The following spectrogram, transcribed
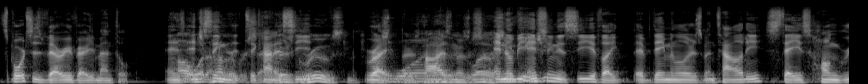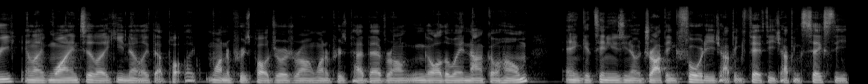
sports is very very mental, and it's Oh, interesting to, to kind of see. grooves, There's- Right. There's highs and there's lows. And it'll be interesting to see if like if Damian Lillard's mentality stays hungry and like wanting to like you know like that like want to prove Paul George wrong, want to prove Pat Bev wrong, and go all the way and not go home, and continues you know dropping forty, dropping fifty, dropping sixty,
